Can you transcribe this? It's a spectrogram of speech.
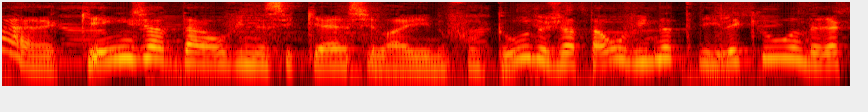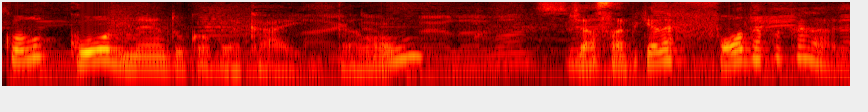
É, quem já tá ouvindo esse cast lá aí no futuro já tá ouvindo a trilha que o André colocou, né, do Cobra Kai. Então, já sabe que ela é foda pra caralho.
